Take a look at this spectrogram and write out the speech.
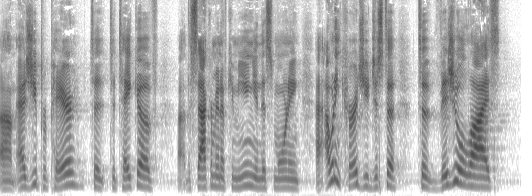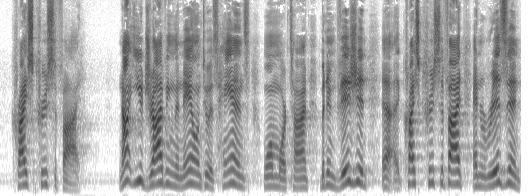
Um, as you prepare to, to take of uh, the sacrament of communion this morning, I would encourage you just to, to visualize Christ crucified. Not you driving the nail into his hands one more time, but envision uh, Christ crucified and risen,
